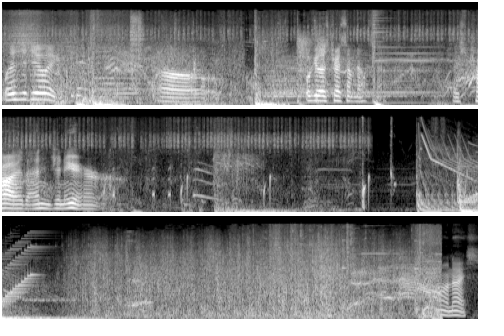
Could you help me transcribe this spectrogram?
What is it doing? Oh. Okay, let's try something else now. Let's try the engineer. Oh, nice.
